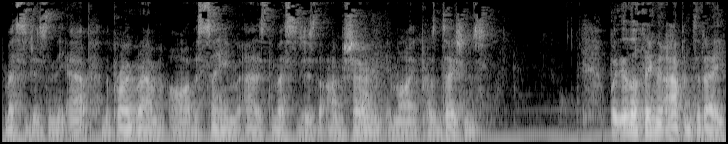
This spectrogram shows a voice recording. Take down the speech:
messages in the app and the program are the same as the messages that I'm sharing in my presentations. But the other thing that happened today,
